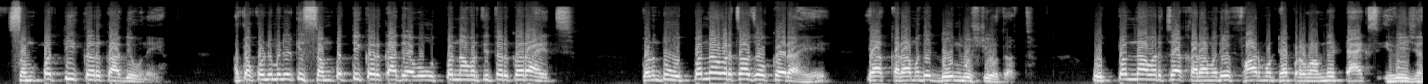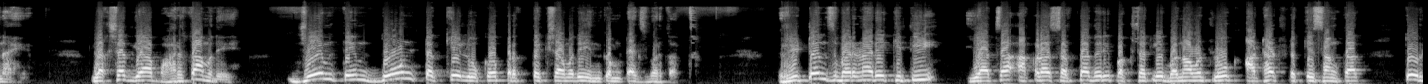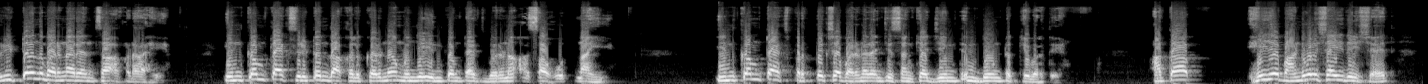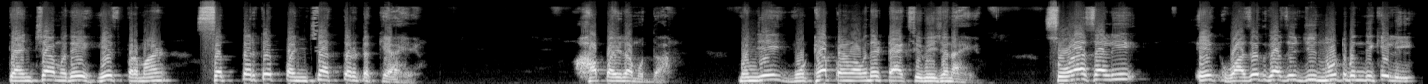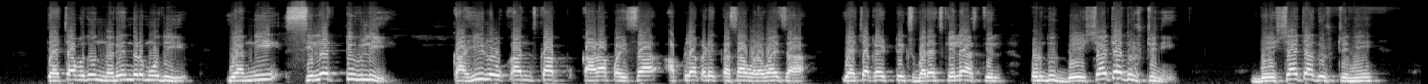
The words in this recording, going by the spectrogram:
संपत्ती कर का देऊ नये? आता कोणी म्हणेल की संपत्ती कर का द्यावं? उत्पन्नावरती तर कर आहेच. परंतु उत्पन्नावरचा जो कर आहे या करामध्ये दोन गोष्टी होतात. उत्पन्नावरच्या करामध्ये फार मोठ्या प्रमाणामध्ये टॅक्स इव्हेजन आहे. लक्षात घ्या भारतामध्ये जेमतेम दोन टक्के लोक प्रत्यक्षामध्ये इन्कम टॅक्स भरतात. रिटर्न्स भरणारे किती याचा आकडा सत्ताधारी पक्षातले बनावट लोक आठ आठ टक्के सांगतात. तो रिटर्न भरणाऱ्यांचा आकडा आहे. इन्कम टॅक्स रिटर्न दाखल करणं म्हणजे इन्कम टॅक्स भरणं असा होत नाही. इन्कम टॅक्स प्रत्यक्ष भरणाऱ्यांची संख्या जेमतेम दोन टक्के भरते. आता हे जे भांडवलशाही देश आहेत त्यांच्यामध्ये हेच प्रमाण सत्तर ते पंच्याहत्तर टक्के आहे. हा पहिला मुद्दा. म्हणजे मोठ्या प्रमाणामध्ये टॅक्स इव्हेजन आहे. सोळा साली एक वाजत गाजत जी नोटबंदी केली त्याच्यामधून नरेंद्र मोदी यांनी सिलेक्टिव्हली काही लोकांचा काळा पैसा आपल्याकडे कसा वळवायचा याच्या काही ट्रिक्स बऱ्याच केल्या असतील. परंतु देशाच्या दृष्टीने देशाच्या दृष्टीने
